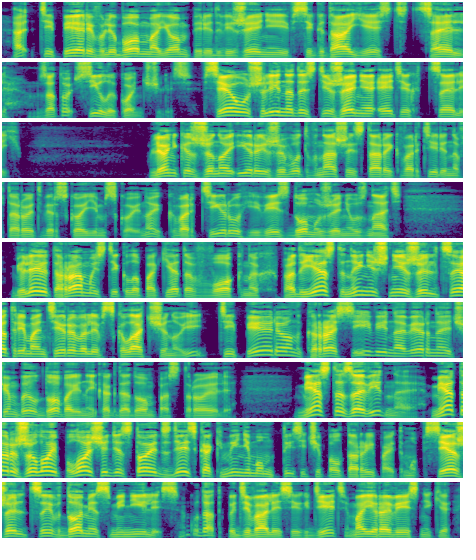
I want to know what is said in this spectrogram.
А теперь в любом моем передвижении всегда есть цель, зато силы кончились. Все ушли на достижение этих целей. Ленька с женой Ирой живут в нашей старой квартире на второй Тверской Ямской. Но и квартиру, и весь дом уже не узнать. Белеют рамы стеклопакетов в окнах. Подъезд нынешние жильцы отремонтировали в складчину, и теперь он красивее, наверное, чем был до войны, когда дом построили. Место завидное. Метр жилой площади стоит здесь как минимум тысячи полторы, поэтому все жильцы в доме сменились. Куда-то подевались их дети, мои ровесники.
